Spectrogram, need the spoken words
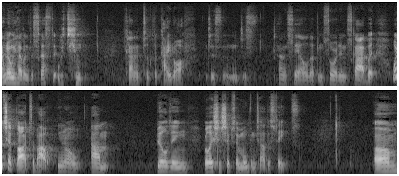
I know we haven't discussed it with you. Kind of took the kite off, just and just kind of sailed up and soared in the sky. But what's your thoughts about you know um, building relationships and moving to other states? Um,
